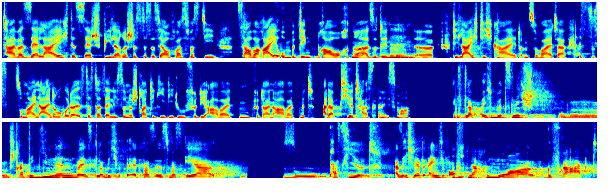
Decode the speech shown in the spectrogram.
teilweise sehr leichtes, sehr spielerisches. Das ist ja auch was, was die Zauberei unbedingt braucht. Ne? Also den, mhm. den äh, die Leichtigkeit und so weiter. Ist das so mein Eindruck oder ist das tatsächlich so eine Strategie, die du für die Arbeiten, für deine Arbeit mit adaptiert hast, nenne ich es mal? Ich glaube, ich würde es nicht Strategie nennen, weil es, glaube ich, etwas ist, was eher so passiert. Also ich werde eigentlich oft mhm. nach Humor gefragt,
